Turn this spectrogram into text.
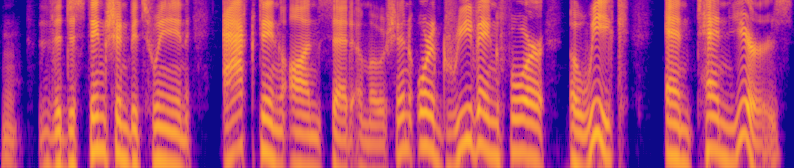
Hmm. The distinction between acting on said emotion or grieving for a week and 10 years,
